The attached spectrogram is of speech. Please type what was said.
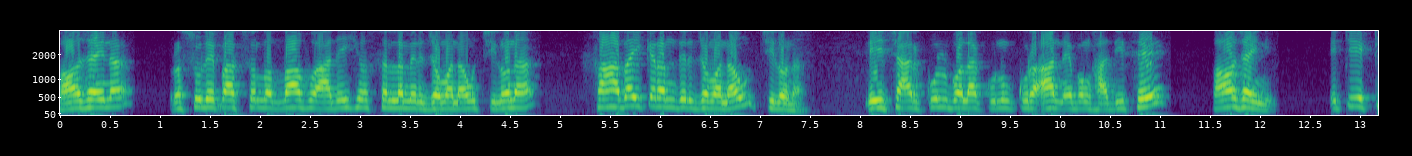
পাওয়া যায় না। রসুলে পাক সাল্লাহ আলহি আসাল্লামের জমানাও ছিল না, সাহাবাই কেরামদের জমানাও ছিল না। এই চারকুল বলা কোনো কোরআন এবং হাদিসে পাওয়া যায়নি। এটি একটি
